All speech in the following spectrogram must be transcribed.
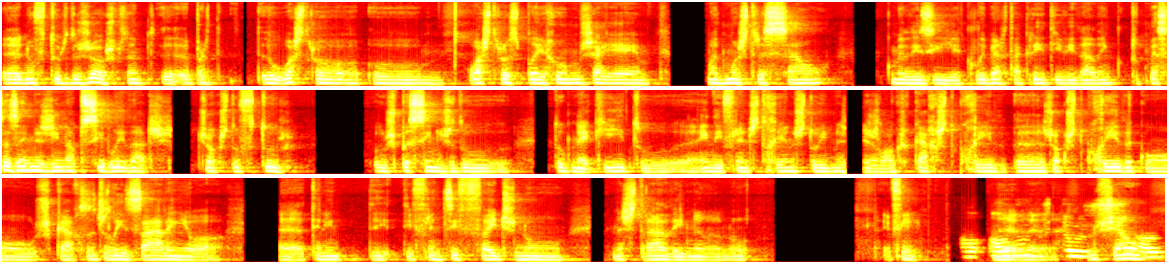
uh, no futuro dos jogos. Portanto, uh, part... o, Astro, o, o Astro's Playroom já é uma demonstração, como eu dizia, que liberta a criatividade, em que tu começas a imaginar possibilidades de jogos do futuro os passinhos do, do bonequito em diferentes terrenos, tu imaginas logo carros de corrida, jogos de corrida com os carros a deslizarem ou uh, terem diferentes efeitos no, na estrada e no enfim, algum na, teus, no chão.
